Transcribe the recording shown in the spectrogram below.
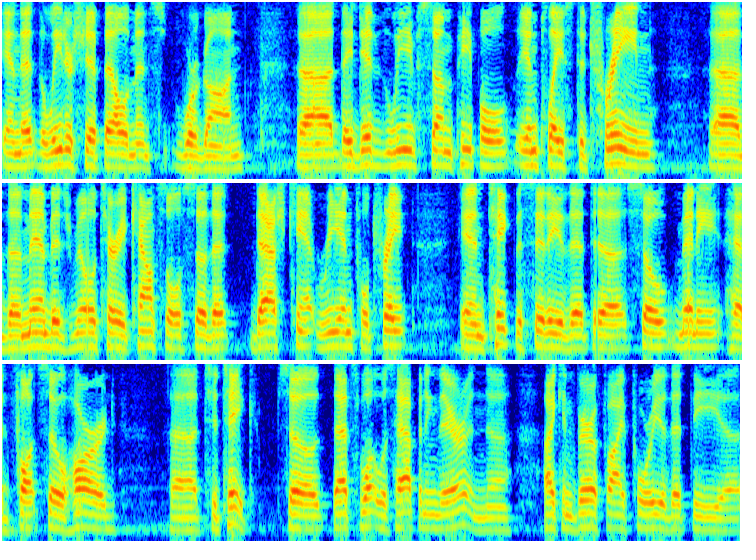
and that the leadership elements were gone. Uh, they did leave some people in place to train uh, the Manbij Military Council so that Daesh can't re-infiltrate and take the city that uh, so many had fought so hard uh, to take. So that's what was happening there, and uh, I can verify for you that the, uh,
